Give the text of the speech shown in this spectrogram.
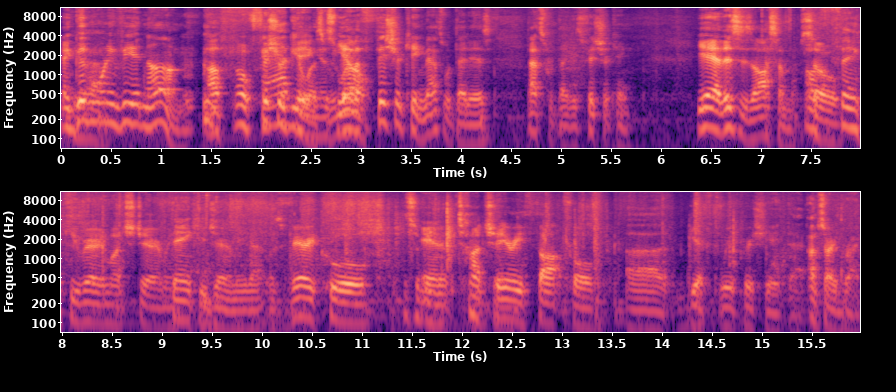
And Good Morning Vietnam. A Oh, Fisher King as Yeah, the. Fisher King. That's what that is. That's what that is. Fisher King. Yeah, this is awesome. So oh, thank you very much, Jeremy. thank you, Jeremy. That was very cool This would be and touching. very thoughtful uh, gift. We appreciate that. I'm sorry, Brian.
